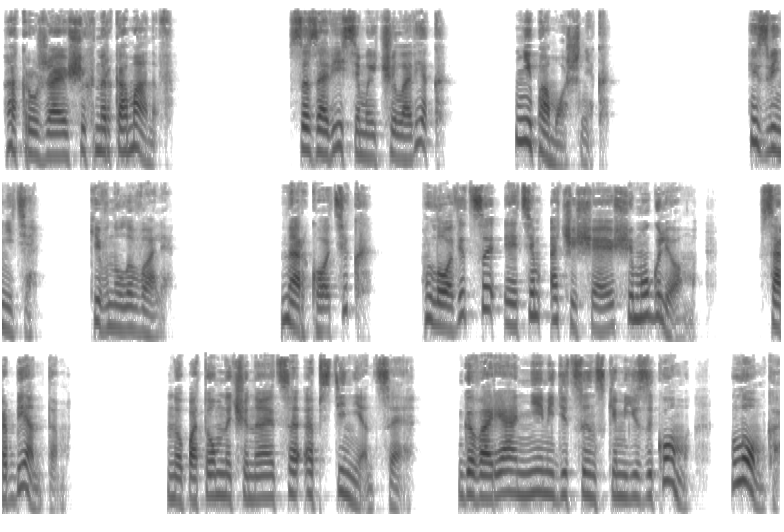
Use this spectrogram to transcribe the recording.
окружающих наркоманов. Созависимый человек — не помощник». «Извините», — кивнула Валя. «Наркотик ловится этим очищающим углем», сорбентом. Но потом начинается абстиненция. Говоря не медицинским языком, ломка.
